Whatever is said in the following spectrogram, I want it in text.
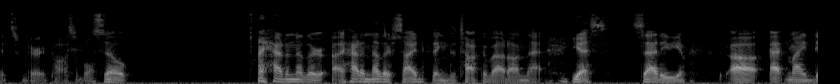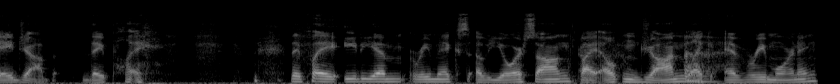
It's very possible. So I had another I had another side thing to talk about on that. Yes, sad EDM. Uh, at my day job, they play they play EDM remix of Your Song by Elton John like every morning,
